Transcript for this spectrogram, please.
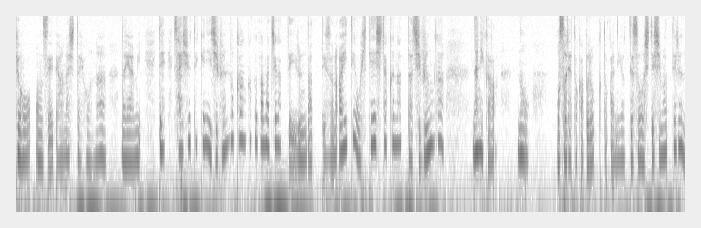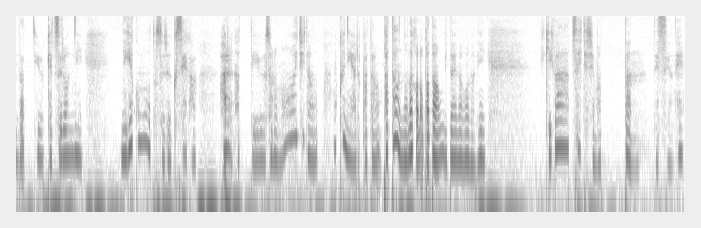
今日音声で話したような悩みで最終的に自分の感覚が間違っているんだっていうその相手を否定したくなった自分が何かの恐れとかブロックとかによってそうしてしまってるんだっていう結論に逃げ込もうとする癖があるなっていうそのもう一段奥にあるパターンパターンの中のパターンみたいなものに気がついてしまったんですよね。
